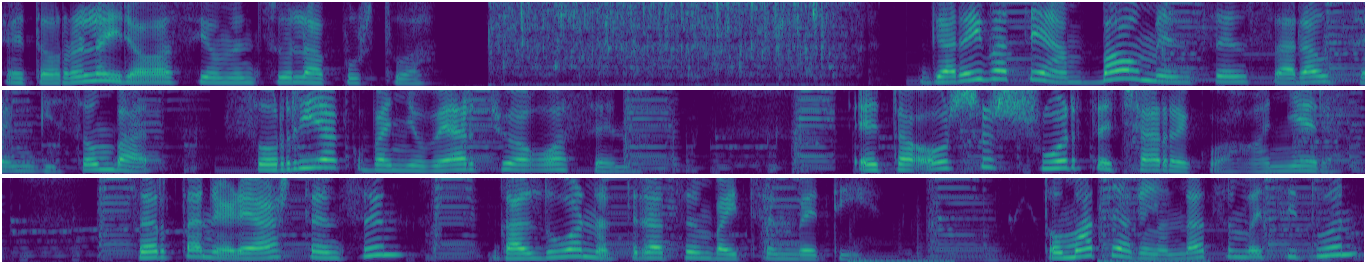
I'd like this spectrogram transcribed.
eta horrela irabazi omen zuela apustua. Garai batean ba omen zen zarautzen gizon bat, zorriak baino behartxuagoa zen. Eta oso suerte txarrekoa gainera. Zertan ere hasten zen, galduan ateratzen baitzen beti. Tomateak landatzen baitzituen,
